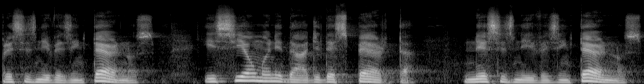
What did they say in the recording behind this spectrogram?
para esses níveis internos e se a humanidade desperta nesses níveis internos,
